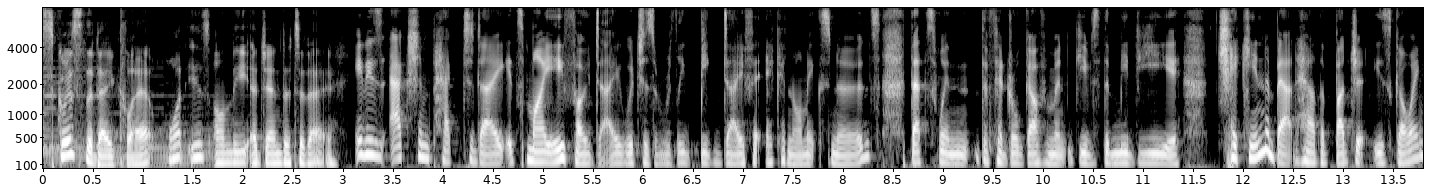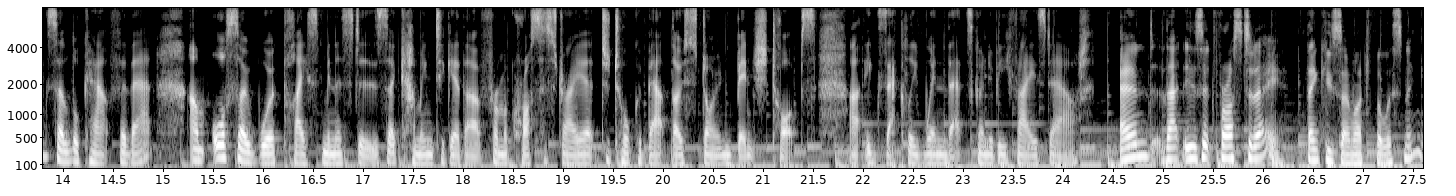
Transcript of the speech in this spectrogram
Squiz the day, Claire. What is on the agenda today? It is action packed today. It's MYEFO Day, which is a really big day for economics nerds. That's when the federal government gives the mid year check in about how the budget is going. So look out for that. Um, also, workplace ministers are coming together from across Australia to talk about those stone bench tops, uh, exactly when that's going to be phased out. And that is it for us today. Thank you so much for listening,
